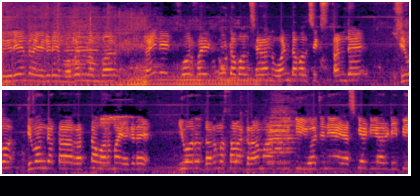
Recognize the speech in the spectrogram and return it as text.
Veerendra Hegde mobile number nine eight four five two double seven one double six ತಂದೆ ದಿವ ದಿವಂಗತ ರತ್ನವರ್ಮ ಹೆಗಡೆ. ಇವರು ಧರ್ಮಸ್ಥಳ ಗ್ರಾಮಾಭಿವೃದ್ಧಿ ಯೋಜನೆಯ S K D R D P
